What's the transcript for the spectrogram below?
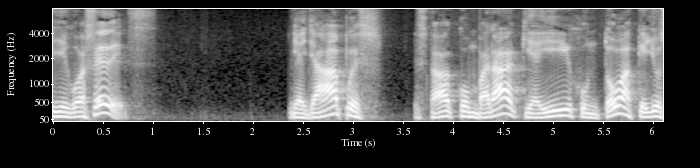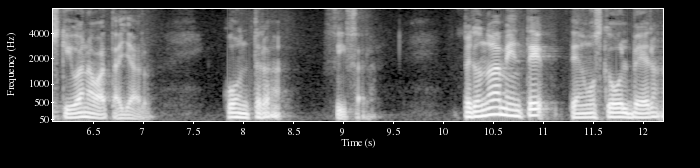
llegó a Cedes. Y allá pues estaba con Barak y ahí juntó a aquellos que iban a batallar contra Císara. Pero nuevamente tenemos que volver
